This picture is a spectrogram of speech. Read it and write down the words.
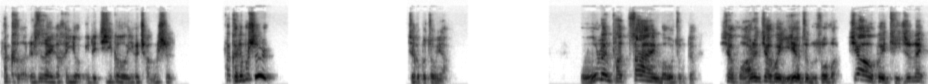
他可能是在一个很有名的机构、一个城市，他可能不是，这个不重要。无论他在某种的，像华人教会也有这种说法，教会体制内，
